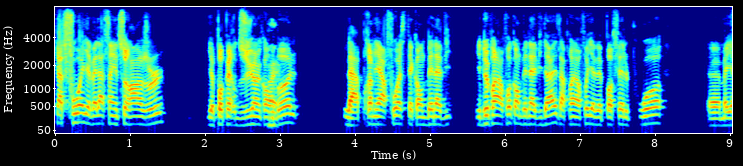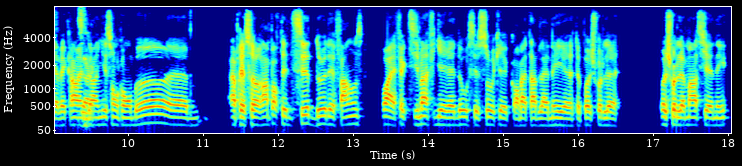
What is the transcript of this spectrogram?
quatre fois, il y avait la ceinture en jeu. Il n'a pas perdu un combat. La première fois, c'était contre Benavi les deux premières fois contre Benavidez, la première fois, il n'avait pas fait le poids, euh, mais il avait quand même gagné son combat. Euh, après ça, remporté le titre, deux défenses. Ouais, effectivement, Figueredo, c'est sûr que combattant de l'année, euh, tu n'as pas, le choix de le, pas le choix de le mentionner.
